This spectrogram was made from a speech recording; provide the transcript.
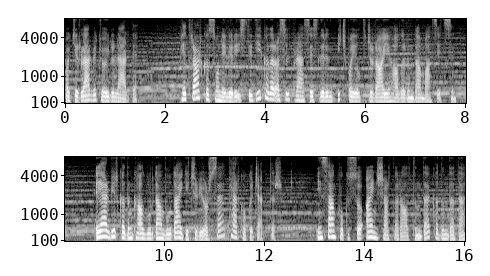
fakirler ve köylüler de. Petrarka soneleri istediği kadar asil prenseslerin iç bayıltıcı raihalarından bahsetsin. Eğer bir kadın kalburdan buğday geçiriyorsa ter kokacaktır. İnsan kokusu aynı şartlar altında kadında da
